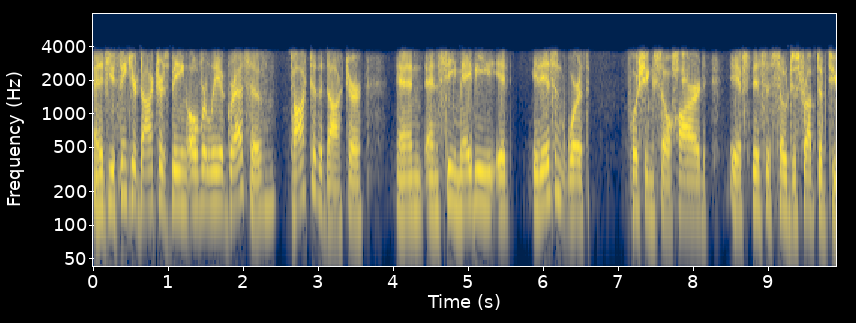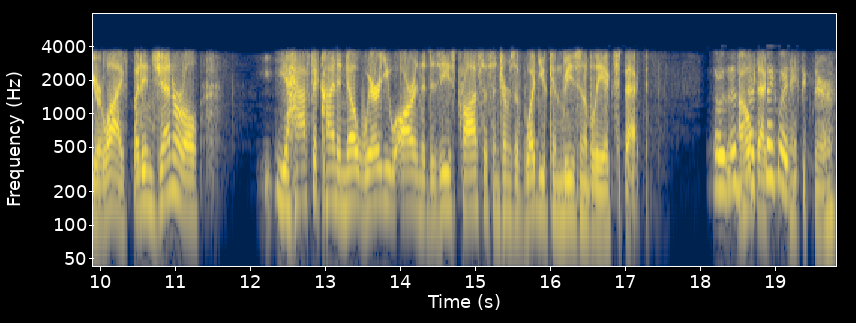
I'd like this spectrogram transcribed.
And if you think your doctor is being overly aggressive, talk to the doctor and and see maybe it it isn't worth pushing so hard if this is so disruptive to your life. But in general, you have to kind of know where you are in the disease process in terms of what you can reasonably expect. So that, I hope that, segues, makes it clear.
